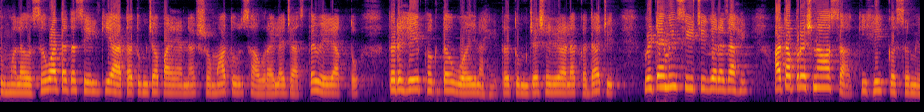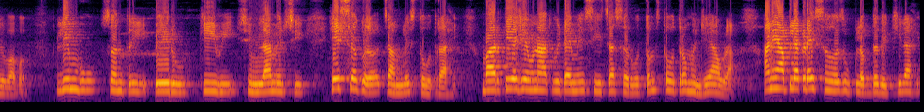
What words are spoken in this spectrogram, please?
तुम्हाला असं वाटत असेल की आता तुमच्या पायांना श्रमातून सावरायला जास्त वेळ लागतो तर हे फक्त वय नाही तर तुमच्या शरीराला कदाचित व्हिटॅमिन सीची गरज आहे. आता प्रश्न असा की हे कसं मिळवावं? लिंबू संत्री पेरू किवी शिमला मिरची हे सगळं चांगले स्तोत्र आहे. भारतीय जेवणात विटॅमिन सीचा सर्वोत्तम स्तोत्र म्हणजे आवळा. आणि आपल्याकडे सहज उपलब्ध देखील आहे.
